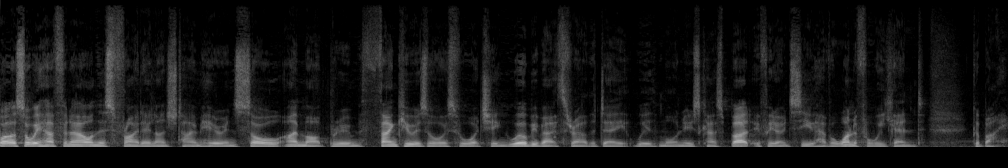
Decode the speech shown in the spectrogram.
Well, that's all we have for now on this Friday lunchtime here in Seoul. I'm Mark Broom. Thank you as always for watching. We'll be back throughout the day with more newscasts. But if we don't see you, have a wonderful weekend. Goodbye.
